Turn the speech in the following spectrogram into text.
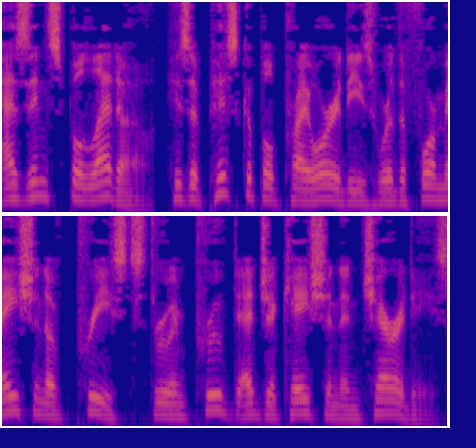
As in Spoleto, his episcopal priorities were the formation of priests through improved education and charities.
